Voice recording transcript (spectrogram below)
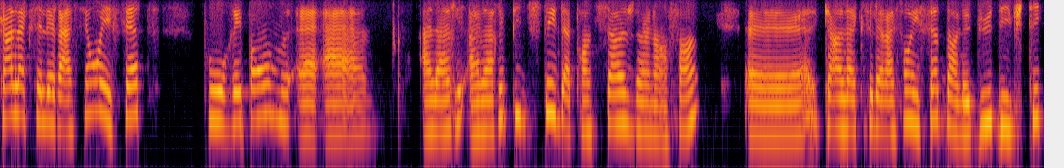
quand l'accélération est faite pour répondre à, à, la, à la rapidité d'apprentissage d'un enfant, euh, quand l'accélération est faite dans le but d'éviter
